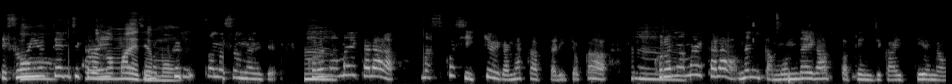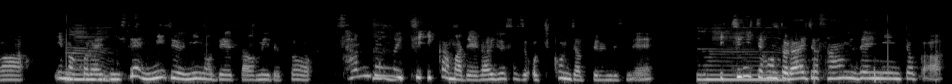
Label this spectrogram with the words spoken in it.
で、そういう展示会、コロナ前でもその来るそうなんで。コロナ前から、まあ、少し勢いがなかったりとか、うんコロナ前から何か問題があった展示会っていうのは、今これうん2022のデータを見ると、3分の1以下まで来場者数落ち込んじゃってるんですね。うん。1日本当来場3000人とか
